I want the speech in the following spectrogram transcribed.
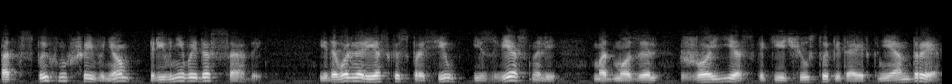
от вспыхнувшей в нем ревнивой досады и довольно резко спросил, известно ли мадемуазель Жойес, какие чувства питает к ней Андре,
